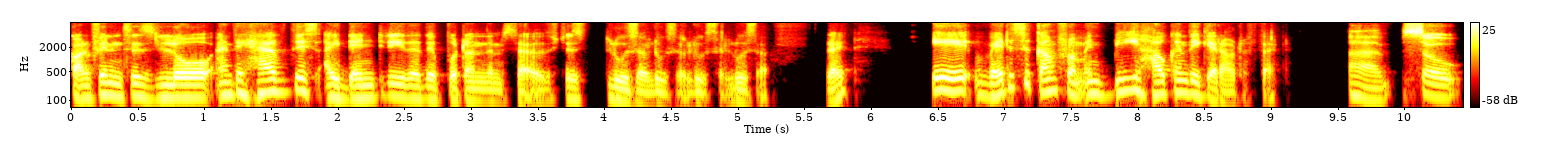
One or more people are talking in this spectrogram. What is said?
confidence is low, and they have this identity that they put on themselves, just loser, loser, loser, loser, right? A, where does it come from? And B, how can they get out of that? Uh, so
